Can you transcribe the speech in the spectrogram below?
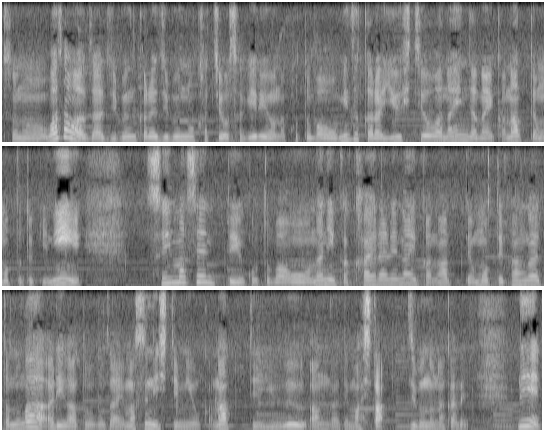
そのわざわざ自分から自分の価値を下げるような言葉を自ら言う必要はないんじゃないかなって思った時にすいませんっていう言葉を何か変えられないかなって思って考えたのがありがとうございますにしてみようかなっていう案が出ました。自分の中で。で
